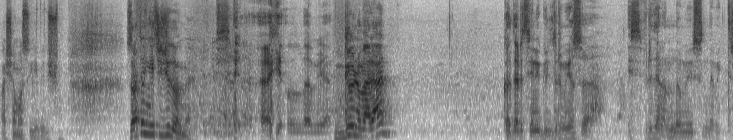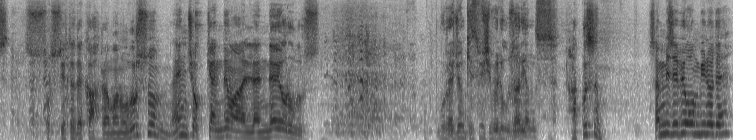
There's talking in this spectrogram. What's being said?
aşaması gibi düşün. Zaten geçici dövme. Ay Allah'ım ya. Gülme lan. Kader seni güldürmüyorsa espriden anlamıyorsun demektir. Sosyetede kahraman olursun. En çok kendi mahallende yorulursun. Bu racon kesmişi böyle uzar yalnız. Haklısın. Sen bize bir on bin öde.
